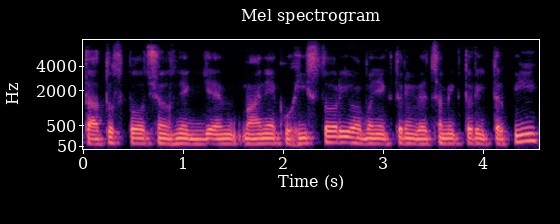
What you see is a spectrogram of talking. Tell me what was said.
táto spoločnosť niekde má nejakú históriu alebo niektorým vecami, ktorý trpí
